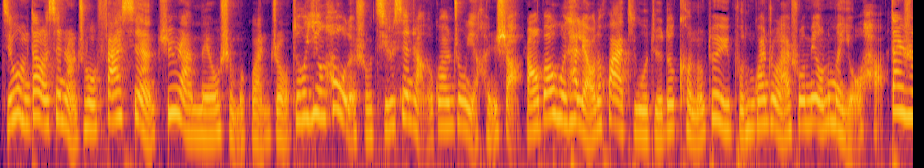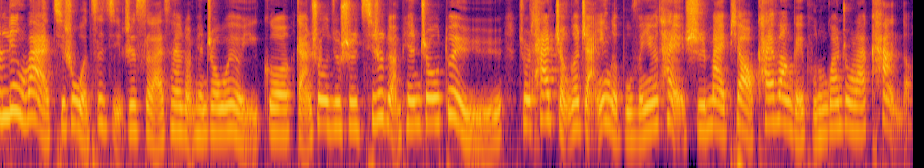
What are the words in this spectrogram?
结果我们到了现场之后，发现居然没有什么观众。最后映后的时候，其实现场的观众也很少，然后包括他聊的话题，我觉得可能对于普通观众来说没有那么友好。但是另外，其实我自己这次来参加短片周，我有一个感受，就是其实短片周对于就是它整个展映的部分，因为它也是卖票开放给普通观众来看的。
